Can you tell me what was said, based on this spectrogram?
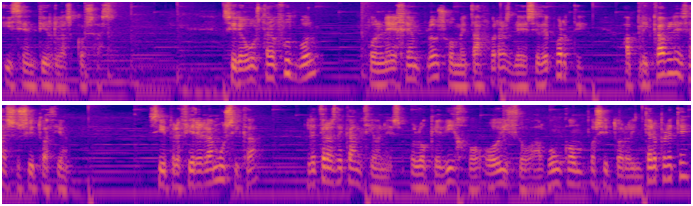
y sentir las cosas. Si le gusta el fútbol, ponle ejemplos o metáforas de ese deporte, aplicables a su situación. Si prefiere la música, letras de canciones o lo que dijo o hizo algún compositor o intérprete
